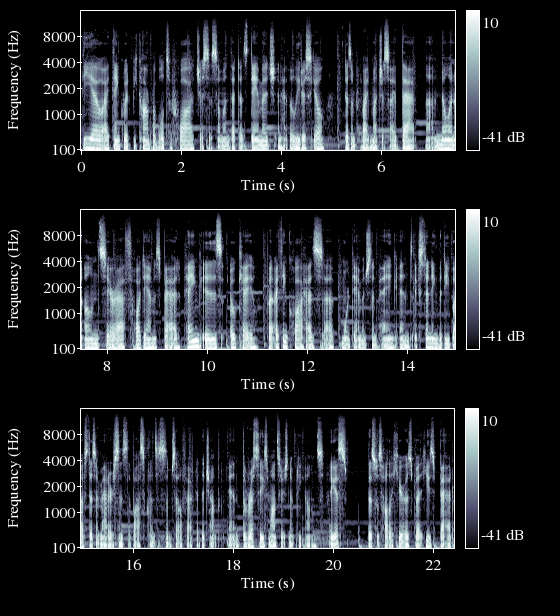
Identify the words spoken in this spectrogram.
Theo, I think would be comparable to Hwa, just as someone that does damage and has a leader skill. Doesn't provide much aside that. Um, no one owns Xerath. Hua Dam is bad. Pang is okay, but I think Hwa has uh, more damage than Pang, and extending the debuffs doesn't matter since the boss cleanses himself after the jump, and the rest of these monsters nobody owns. I guess this was Hall of Heroes, but he's bad,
